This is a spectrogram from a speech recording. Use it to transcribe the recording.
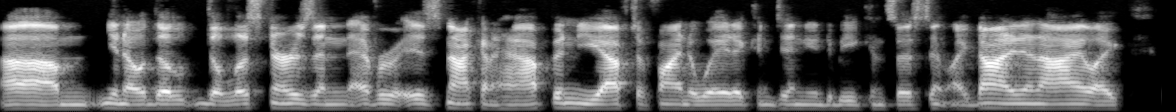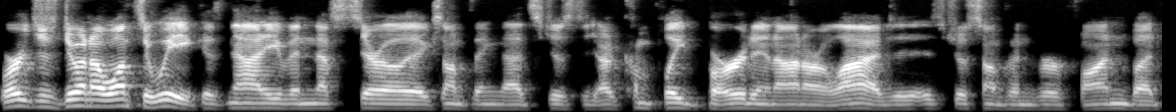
um, you know, the the listeners and ever it's not going to happen. You have to find a way to continue to be consistent. Like Donnie and I, like we're just doing it once a week. It's not even necessarily like something that's just a complete burden on our lives. It's just something for fun, but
